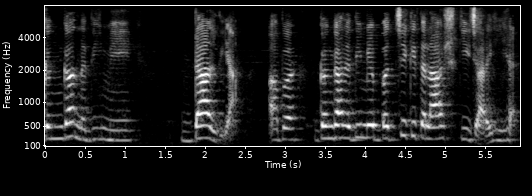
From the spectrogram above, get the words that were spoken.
गंगा नदी में डाल दिया। अब गंगा नदी में बच्चे की तलाश की जा रही है।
